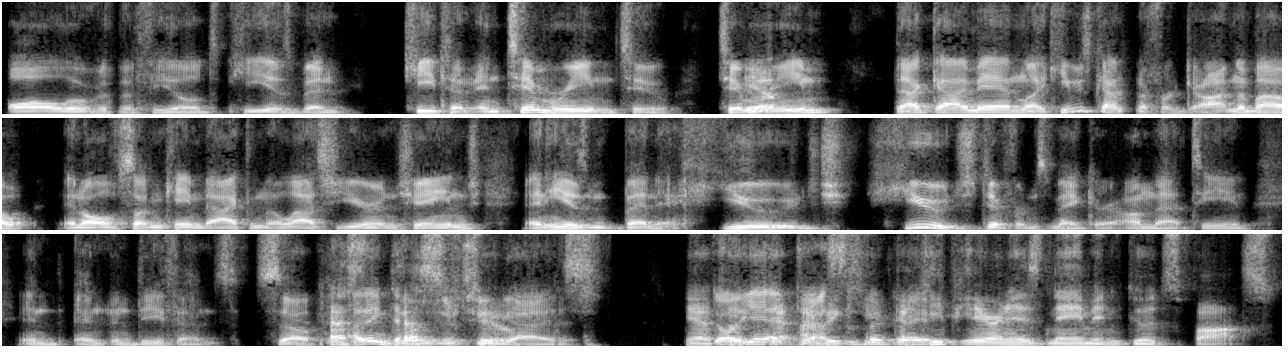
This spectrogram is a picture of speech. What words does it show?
all over the field. He has been key to him. And Tim Ream too. Tim Yep. Ream, that guy, man, like he was kind of forgotten about and all of a sudden came back in the last year and change. And he has been a huge, huge difference maker on that team in in, in defense. So That's- I think those are two too. guys. Yeah. Oh, yeah, I, keep. I keep hearing his name in good spots.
